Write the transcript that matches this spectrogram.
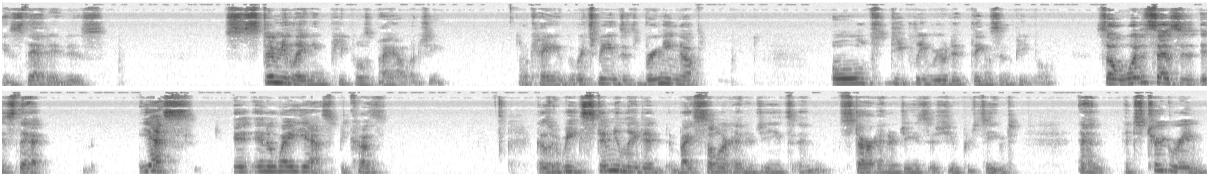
is that it is stimulating people's biology. Okay, which means it's bringing up old, deeply rooted things in people. So, what it says is, is that yes, in, in a way, yes, because because we're being stimulated by solar energies and star energies as you perceived and it's triggering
